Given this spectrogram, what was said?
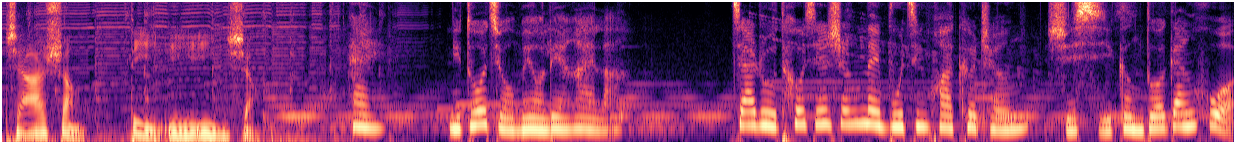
加上第一印象。嗨，你多久没有恋爱了？加入偷先生内部进化课程，学习更多干货。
